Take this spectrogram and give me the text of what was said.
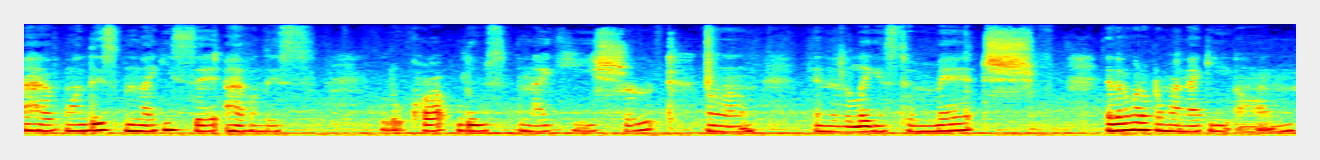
I have on this Nike set. I have on this little crop loose Nike shirt. Um, and then the leggings to match. And then I'm gonna put on my Nike um,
